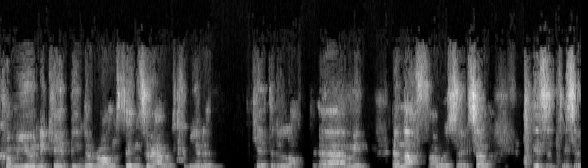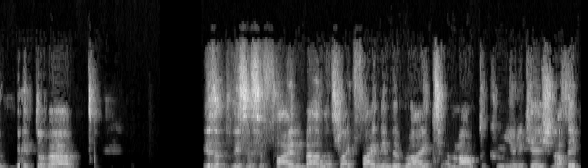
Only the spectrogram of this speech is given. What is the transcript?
communicating the wrong things. We haven't communicated a lot. Uh, I mean, enough, I would say. So it's a, it's a bit of a it's a, it's a fine balance, like finding the right amount of communication. I think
